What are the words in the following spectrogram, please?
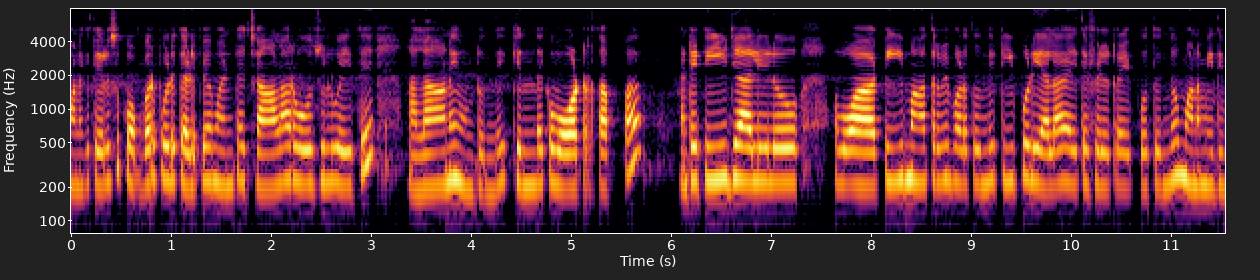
మనకి తెలుసు కొబ్బరి పొడి తడిపామంటే చాలా రోజులు అయితే అలానే ఉంటుంది. కిందకి వాటర్ తప్ప అంటే టీ జాలీలో టీ మాత్రమే పడుతుంది. టీ పొడి ఎలా అయితే ఫిల్టర్ అయిపోతుందో మనం ఇది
